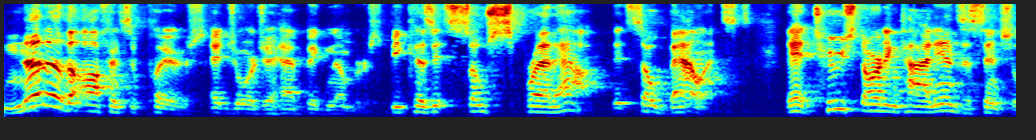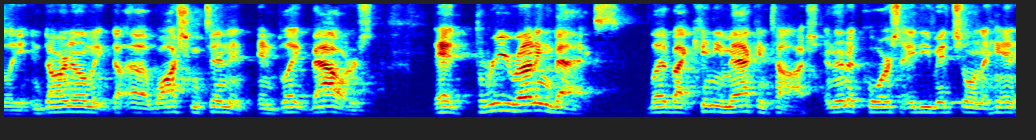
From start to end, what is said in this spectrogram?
None of the offensive players at Georgia have big numbers because it's so spread out. It's so balanced. They had two starting tight ends essentially in Darnell uh, Washington and, and, Blake Bowers. They had three running backs led by Kenny McIntosh, and then of course AD Mitchell and, hand,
